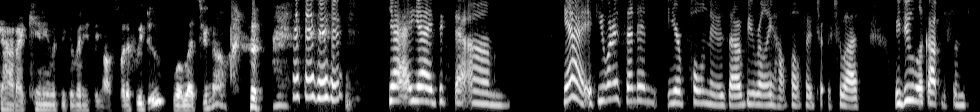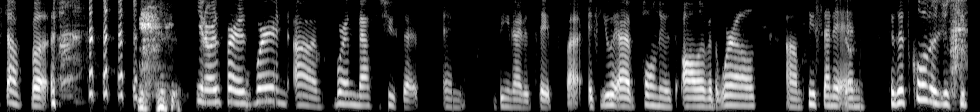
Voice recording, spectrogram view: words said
God, I can't even think of anything else. But if we do, we'll let you know. yeah, yeah. I think that um yeah, if you want to send in your pole news, that would be really helpful for to, to us. We do look up some stuff, but you know, as far as we're in uh, we're in Massachusetts in the United States, but if you have pole news all over the world, um, please send it Yeah. in because it's cool to just keep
